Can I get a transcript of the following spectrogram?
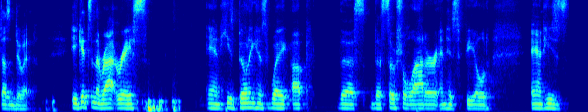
Doesn't do it. He gets in the rat race, and he's building his way up the the social ladder in his field, and he's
